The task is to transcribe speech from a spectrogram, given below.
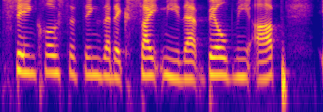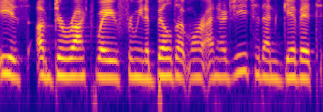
staying close to things that excite me, that build me up is a direct way for me to build up more energy to then give it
